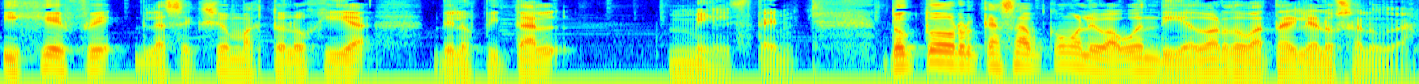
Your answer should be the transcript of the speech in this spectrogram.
y jefe de la sección Mastología del Hospital Milstein. Doctor Casab, ¿cómo le va? Buen día. Eduardo Bataglia lo saluda.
